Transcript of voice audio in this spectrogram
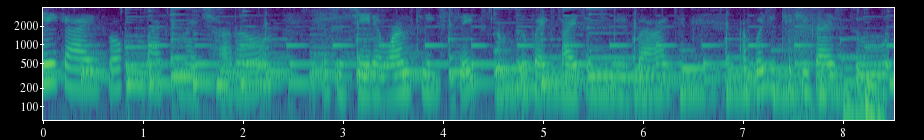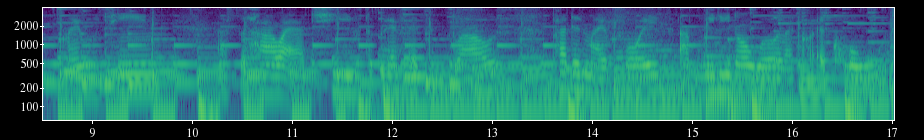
Hey guys, welcome back to my channel. This is Jada136. I'm super excited to be back. I'm going to take you guys through my routine as to how I achieve the perfect brows. Pardon my voice, I'm really not well, I caught a cold,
